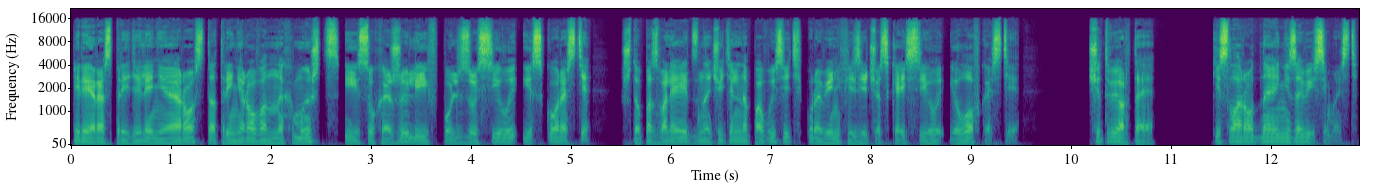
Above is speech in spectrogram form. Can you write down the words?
Перераспределение роста тренированных мышц и сухожилий в пользу силы и скорости, что позволяет значительно повысить уровень физической силы и ловкости. Четвертое. Кислородная независимость.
